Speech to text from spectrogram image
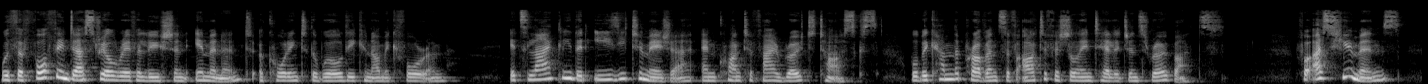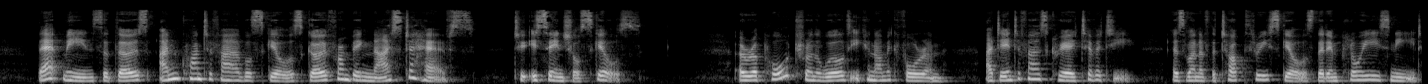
With the fourth industrial revolution imminent, according to the World Economic Forum, it's likely that easy to measure and quantify rote tasks will become the province of artificial intelligence robots. For us humans, that means that those unquantifiable skills go from being nice to haves to essential skills. A report from the World Economic Forum identifies creativity as one of the top three skills that employees need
